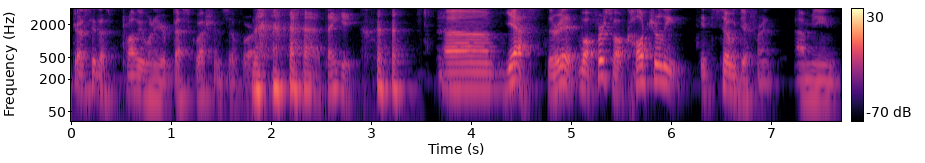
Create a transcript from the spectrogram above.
Gotta say that's probably one of your best questions so far. Thank you. um, yes, there is. Well, first of all, culturally, it's so different. I mean,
